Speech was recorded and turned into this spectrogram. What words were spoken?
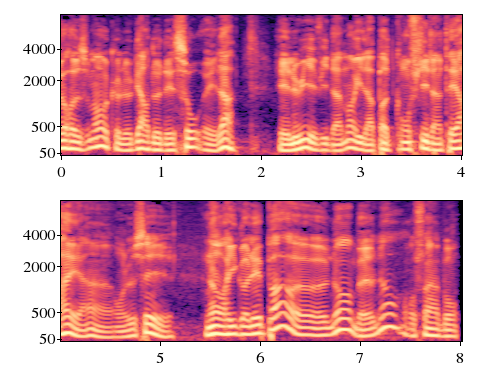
heureusement que le garde des sceaux est là. Et lui, évidemment, il n'a pas de conflit d'intérêt, hein, on le sait. Non, rigolez pas, euh, non, ben non. Enfin bon,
